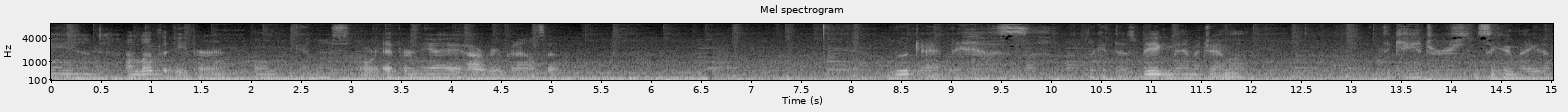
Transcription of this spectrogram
And I love the Eper. Oh my goodness. Or Epernier, however you pronounce it. Look at this. Look at those big Mama Jamma decanters. Let's see who made them.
